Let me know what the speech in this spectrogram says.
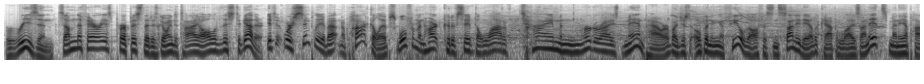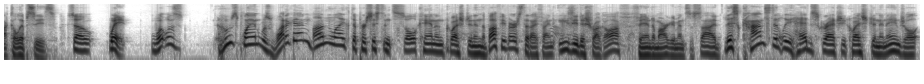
reason, some nefarious purpose that is going to tie all of this together. If it were simply about an apocalypse, Wolfram and Hart could have saved a lot of time and murderized manpower by just opening a field office in Sunnydale to capitalize on its many apocalypses. So, wait, what was whose plan was what again? Unlike the persistent soul canon question in the Buffyverse that I find easy to shrug off, fandom arguments aside, this constantly head scratchy question in Angel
